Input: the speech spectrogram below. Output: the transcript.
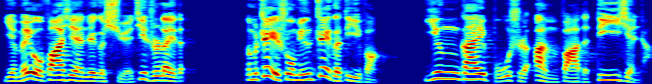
也没有发现这个血迹之类的，那么这说明这个地方应该不是案发的第一现场。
